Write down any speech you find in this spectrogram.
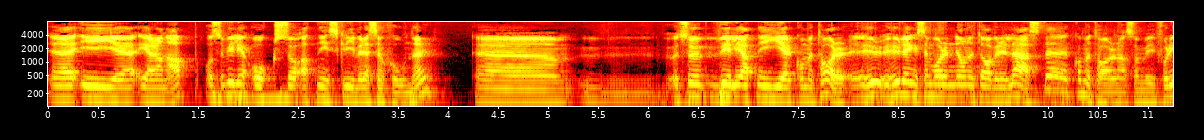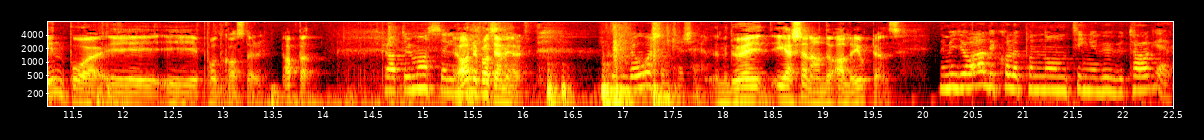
eh, i eh, eran app. Och så vill jag också att ni skriver recensioner. Eh, så vill jag att ni ger kommentarer. Hur, hur länge sedan var det någon av er läste kommentarerna som vi får in på i, i Podcaster-appen? Pratar du med oss eller? Ja, nu pratar jag med er. Hundra år sedan kanske? Men du är erkänn, du har aldrig gjort det ens. Nej, men jag har aldrig kollat på någonting överhuvudtaget.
